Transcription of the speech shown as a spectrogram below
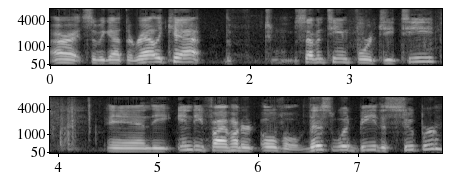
All right, so we got the Rally Cat, the 17 Ford GT, and the Indy 500 Oval. This would be the Super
